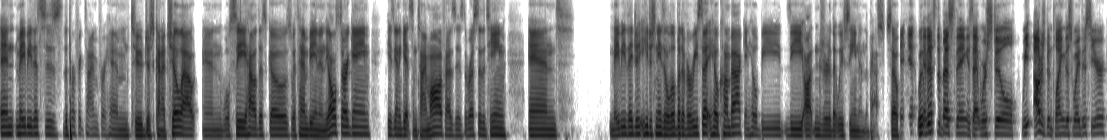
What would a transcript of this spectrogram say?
And maybe this is the perfect time for him to just kind of chill out and we'll see how this goes with him being in the All Star game. He's going to get some time off, as is the rest of the team. And maybe they just, he just needs a little bit of a reset. He'll come back and he'll be the Oettinger that we've seen in the past. So, and, and, we, and that's the best thing is that we're still we Otter's been playing this way this year.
